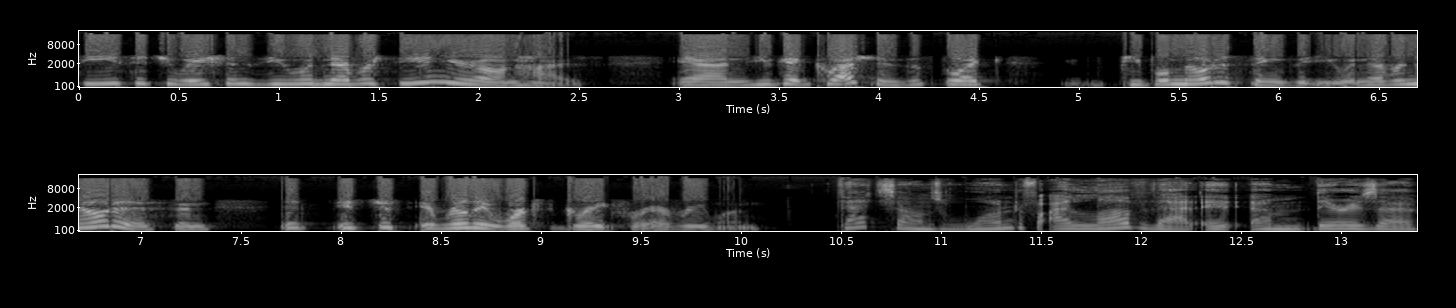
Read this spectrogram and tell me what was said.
see situations you would never see in your own hives. And you get questions. It's like people notice things that you would never notice. And it, it's just, it really works great for everyone. That sounds wonderful. I love that. It, um, there is a,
